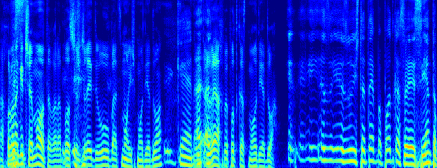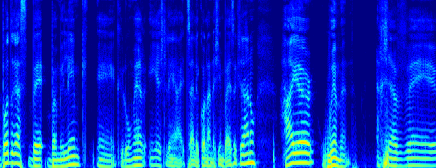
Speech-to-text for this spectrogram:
אנחנו לא וס- נגיד שמות, אבל הבוס של ג'ריידי הוא בעצמו איש מאוד ידוע. כן, הוא התארח בפודקאסט מאוד ידוע. אז, אז הוא השתתף בפודקאסט וסיים את הפודקאסט במילים, אה, כאילו הוא אומר, יש לי עצה לכל האנשים בעסק שלנו, hire women. עכשיו, אה,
